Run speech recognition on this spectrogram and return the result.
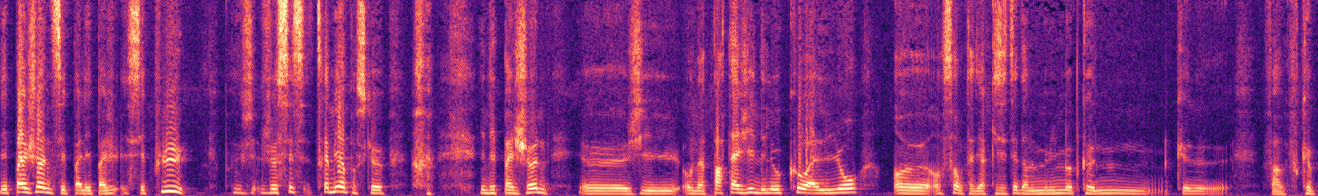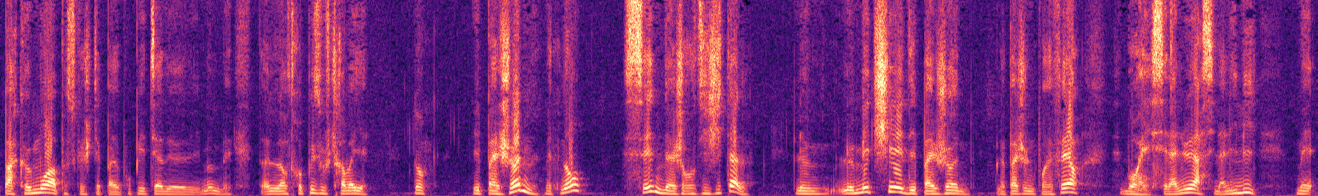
les pages jeunes, c'est pas les pages... C'est plus... Je, sais très bien parce que les pages jeunes, euh, on a partagé des locaux à Lyon euh, ensemble, c'est-à-dire qu'ils étaient dans le même immeuble que, que, enfin, que pas que moi, parce que je n'étais pas le propriétaire de l'immeuble, mais dans l'entreprise où je travaillais. Donc, les pages jeunes, maintenant, c'est une agence digitale. Le, métier des pages jeunes, la pagejeune.fr, bon, c'est l'annuaire, c'est la Libye, mais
